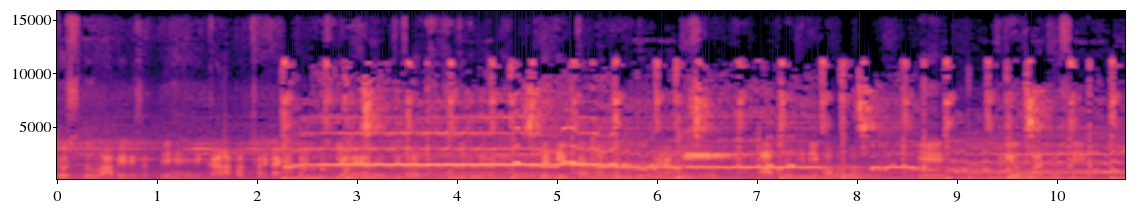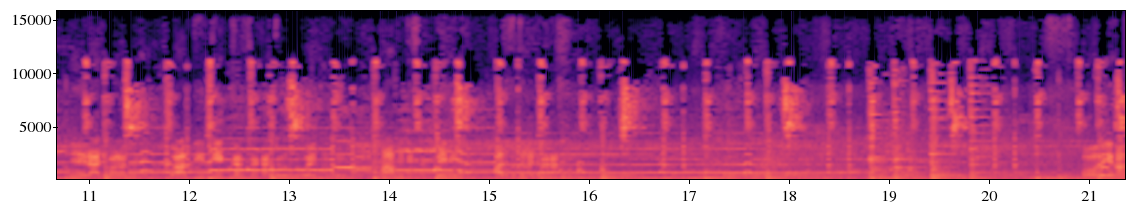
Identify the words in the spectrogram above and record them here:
दोस्तों, आप ये देख सकते हैं, एक काला पत्थर का यहाँ पर यूज़ किया गया है। कितना खूबसूरत महल मैं देखकर मन प्रमुख हो गया हूँ, दोस्तों। आपने भी देखा होगा, ये वीडियो के माध्यम से ये राजवाड़ा में तो आप भी देख कर चकाचौंध हो गए होंगे। आप देख सकते हैं, अद्भुत नज़ारा है। और यहाँ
